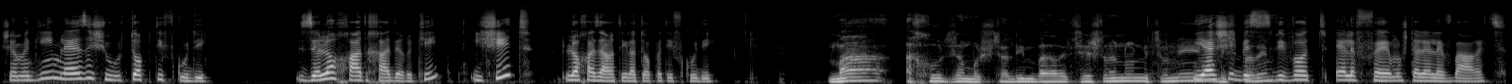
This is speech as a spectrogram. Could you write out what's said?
שמגיעים לאיזשהו טופ תפקודי. זה לא חד-חד ערכי, אישית, לא חזרתי לטופ התפקודי. מה אחוז המושתלים בארץ? יש לנו נתונים, יש מספרים? יש בסביבות אלף אה, מושתלי לב בארץ.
